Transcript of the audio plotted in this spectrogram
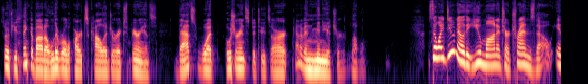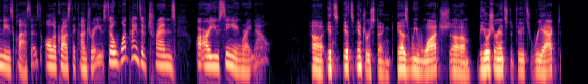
So if you think about a liberal arts college or experience, that's what Osher Institutes are, kind of in miniature level. So I do know that you monitor trends, though, in these classes all across the country. So what kinds of trends are, you seeing right now? Uh, it's it's interesting as we watch uh, the Osher Institutes react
